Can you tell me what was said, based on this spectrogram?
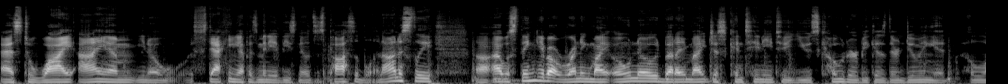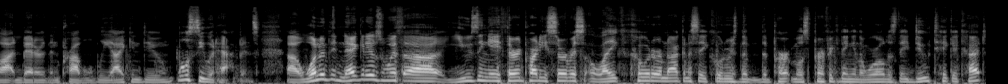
as to why I am, you know, stacking up as many of these nodes as possible. And honestly, uh, I was thinking about running my own node, but I might just continue to use Coder because they're doing it a lot better than probably I can do. We'll see what happens. Uh, one of the negatives with uh, using a third-party service like Coder, I'm not going to say Coder is the, the per most perfect thing in the world, is they do take a cut.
